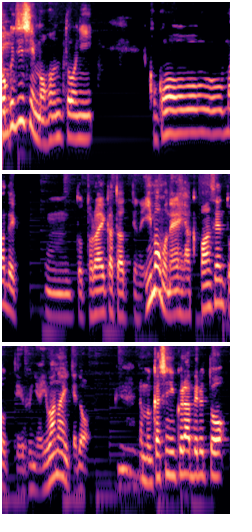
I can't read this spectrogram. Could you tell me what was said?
僕自身も本当に、ここまで、うんと捉え方っていうのは、今もね、100%っていうふうには言わないけど、うん昔に比べると、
